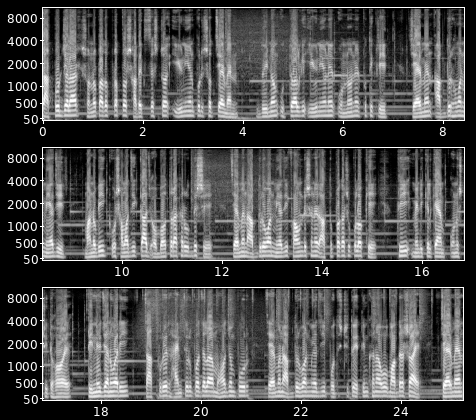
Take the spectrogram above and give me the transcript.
চাঁদপুর জেলার স্বর্ণপদকপ্রাপ্ত সাবেক শ্রেষ্ঠ ইউনিয়ন পরিষদ চেয়ারম্যান, দুই নং উত্তরালগি ইউনিয়নের উন্নয়নের প্রতিকৃত চেয়ারম্যান আব্দুর রহমান মিয়াজির মানবিক ও সামাজিক কাজ অব্যাহত রাখার উদ্দেশ্যে চেয়ারম্যান আব্দুর রহমান মিয়াজি ফাউন্ডেশনের আত্মপ্রকাশ উপলক্ষে ফ্রি মেডিকেল ক্যাম্প অনুষ্ঠিত হয়। তিনই জানুয়ারি চাঁদপুরের হাইমচর উপজেলা মহাজমপুর চেয়ারম্যান আব্দুর রহমান মিয়াজি প্রতিষ্ঠিত এতিমখানা ও মাদ্রাসায় চেয়ারম্যান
